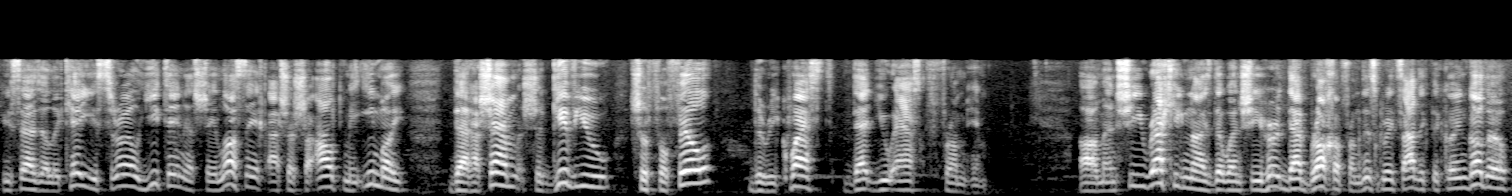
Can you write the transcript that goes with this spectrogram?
He says, Elekei Yisrael yitin es shelasech asher sha'alt me'imoi that Hashem should give you, should fulfill the request that you asked from Him. Um, and she recognized that when she heard that bracha from this great tzaddik, the Kohen Gadol,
